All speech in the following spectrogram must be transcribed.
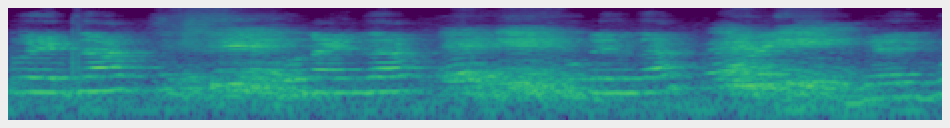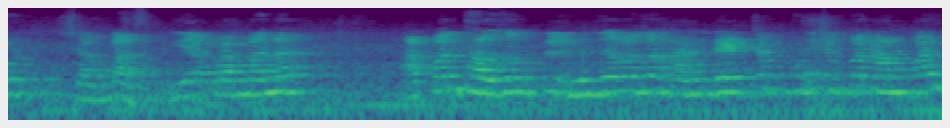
टू एट जा. टू नाईन जा. टू टेन जा. व्हेरी गुड शाबास. याप्रमाणे आपण थाउजंड म्हणजे जवळजवळ हंड्रेडच्या पुढचे पण आपण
